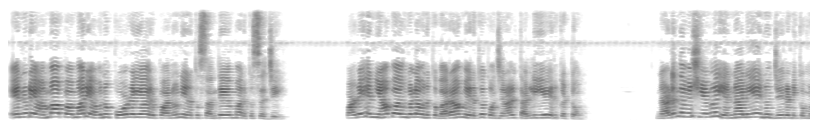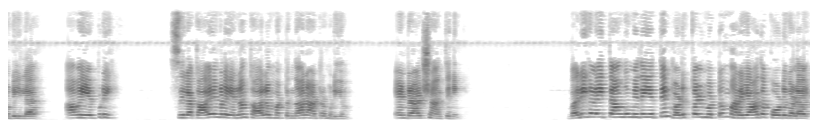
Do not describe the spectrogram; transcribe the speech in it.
என்னுடைய அம்மா அப்பா மாதிரி அவனும் கோழையா இருப்பானோன்னு எனக்கு சந்தேகமா இருக்கு சஜி. பழைய ஞாபகங்கள் அவனுக்கு வராம இருக்க கொஞ்ச நாள் தள்ளியே இருக்கட்டும். நடந்த விஷயங்களை என்னாலேயே இன்னும் ஜீரணிக்க முடியல. அவன் எப்படி? சில காயங்களை எல்லாம் காலம் மட்டும்தான் ஆற்ற முடியும் என்றாள் சாந்தினி. வலிகளை தாங்கும் இதயத்தில் வடுக்கள் மட்டும் மறையாத கோடுகளாய்.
